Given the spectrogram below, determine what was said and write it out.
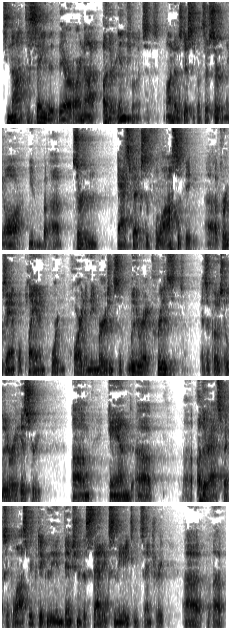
It's not to say that there are not other influences on those disciplines. There certainly are. You know, uh, certain aspects of philosophy, uh, for example, play an important part in the emergence of literary criticism as opposed to literary history. Um, and uh, uh other aspects of philosophy, particularly the invention of aesthetics in the 18th century, uh, uh,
